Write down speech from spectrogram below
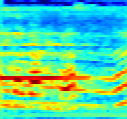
い。に曲がります。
